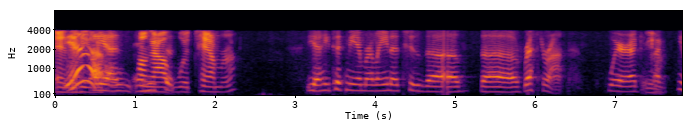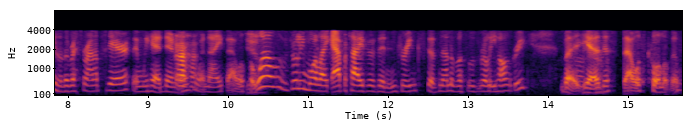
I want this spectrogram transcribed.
and then he Yeah. also Yeah, and- and hung he out took- with Tamara. Yeah, he took me and Merlina to the the restaurant where I, Yeah. like you know the restaurant upstairs, and we had dinner Uh-huh. one night. That was Yeah. well, it was really more like appetizers and drinks because none of us was really hungry. But yeah, Mhm. just that was cool of him.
